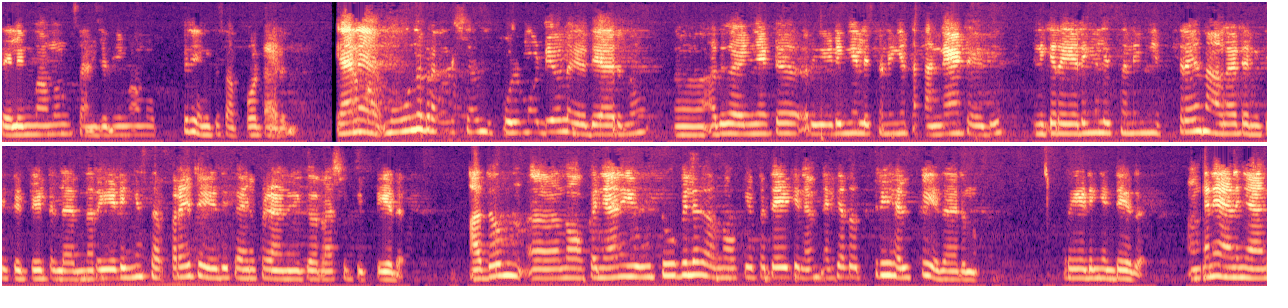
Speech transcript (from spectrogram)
സെലിൻ മാമും സഞ്ജനി മാമും ഒത്തിരി എനിക്ക് സപ്പോർട്ടായിരുന്നു ഞാൻ മൂന്ന് പ്രാവശ്യം ഫുൾ മൊഡ്യൂൾ എഴുതിയായിരുന്നു. അത് കഴിഞ്ഞിട്ട് റീഡിങ് ലിസണിങ് തന്നെയായിട്ട് എഴുതി. എനിക്ക് റീഡിങ് ലിസണിങ് ഇത്രയും നാളായിട്ട് എനിക്ക് കിട്ടിയിട്ടില്ലായിരുന്നു. റീഡിങ് സെപ്പറേറ്റ് എഴുതി കഴിഞ്ഞപ്പോഴാണ് എനിക്ക് ഒരു പ്രാവശ്യം കിട്ടിയത്. അതും നോക്ക ഞാൻ യൂട്യൂബിൽ നോക്കിയപ്പോഴത്തേക്കിനും എനിക്കത് ഒത്തിരി ഹെൽപ്പ് ചെയ്തായിരുന്നു റീഡിങ്ങിന്റേത് അങ്ങനെയാണ് ഞാൻ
